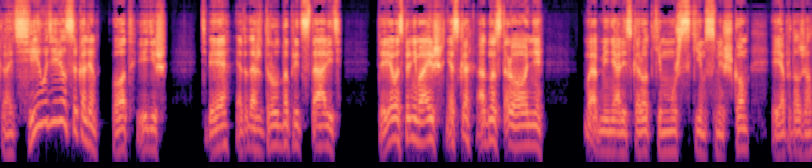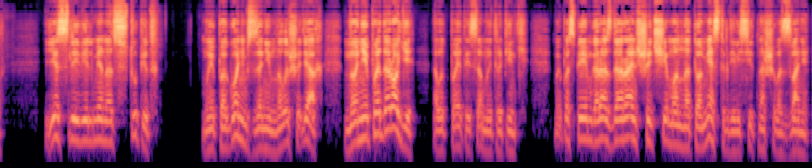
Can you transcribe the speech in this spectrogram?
Кати — удивился Колен. — Вот, видишь, тебе это даже трудно представить. Ты ее воспринимаешь несколько односторонне. Мы обменялись коротким мужским смешком, и я продолжал. — Если Вельмен отступит, мы погонимся за ним на лошадях, но не по дороге, а вот по этой самой тропинке. Мы поспеем гораздо раньше, чем он на то место, где висит наше воззвание,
